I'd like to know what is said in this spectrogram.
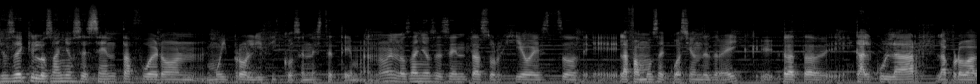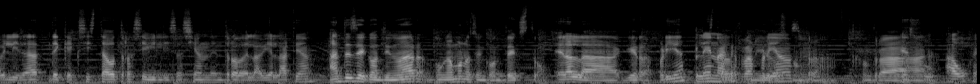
yo sé que los años 60 fueron muy prolíficos en este tema, ¿no? En los años 60 surgió esto de la famosa ecuación de Drake, que trata de calcular la probabilidad de que exista otra civilización dentro de la Vía Láctea. Antes de continuar, pongámonos en contexto. Era la Guerra Fría. Plena Estados Guerra Unidos Fría, Contra, contra Es su auge.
